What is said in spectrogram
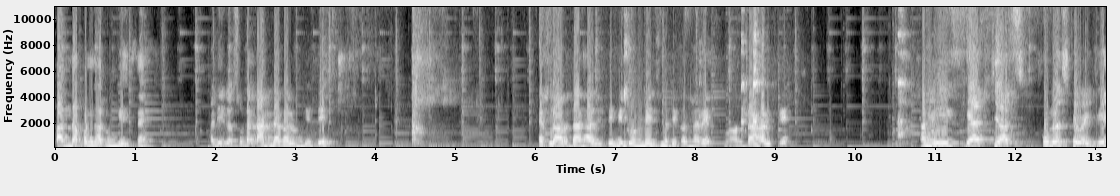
कांदा पण घालून घ्यायचा आहे. आधी लसूण कांदा घालून घेते. त्यातला अर्धा घालते. मी दोन बॅच मध्ये करणार आहे. अर्धा घालते. आणि गॅसची आज फुलच ठेवायची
